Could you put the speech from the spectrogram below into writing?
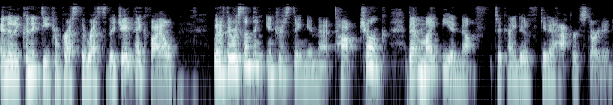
And then we couldn't decompress the rest of the JPEG file. But if there was something interesting in that top chunk, that might be enough to kind of get a hacker started.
